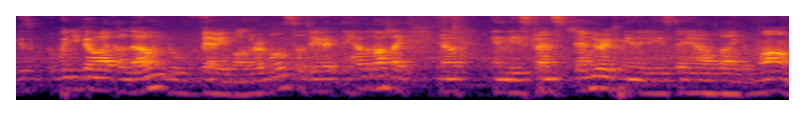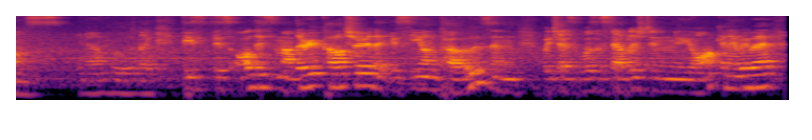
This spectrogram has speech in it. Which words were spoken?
because when you go out alone you're very vulnerable so they they have a lot like you know in these transgender communities, they have like moms, you know, who like these this all this mother culture that you see on Pose and which has, was established in New York and everywhere.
